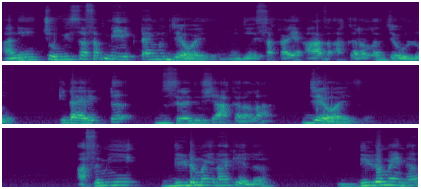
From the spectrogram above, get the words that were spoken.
आणि चोवीस तासात मी एक टाइमच जेवायचो. म्हणजे सकाळी आज अकराला जेवलो की डायरेक्ट दुसऱ्या दिवशी अकराला जेवायचं. असं मी दीड महिना केलं. दीड महिन्यात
